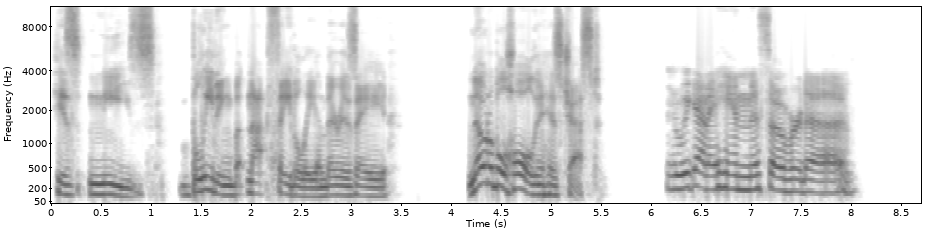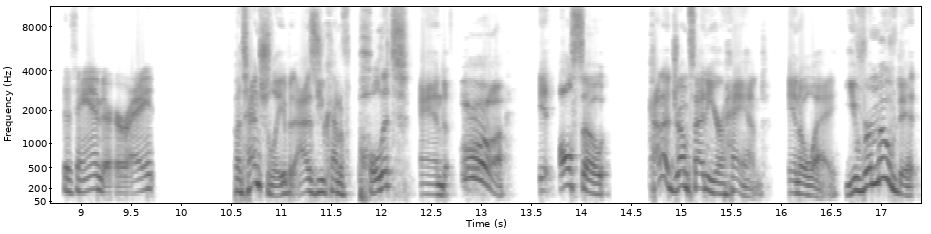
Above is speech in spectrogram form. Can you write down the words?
his knees, bleeding but not fatally, and there is a notable hole in his chest. We gotta hand this over to to Xander, right? Potentially, but as you kind of pull it and ugh, it also kind of jumps out of your hand in a way. You've removed it,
